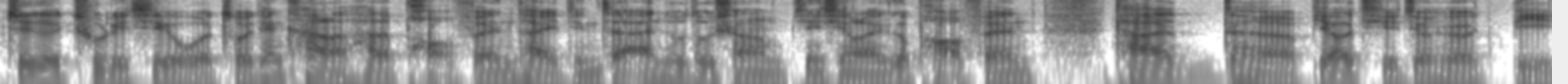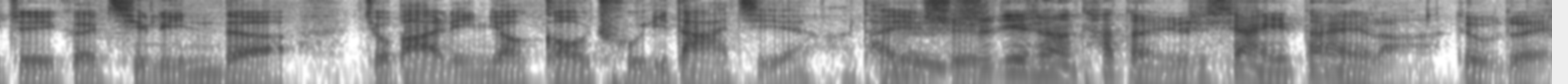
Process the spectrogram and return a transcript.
这个处理器，我昨天看了它的跑分，它已经在安兔兔上进行了一个跑分，它的标题就是说比这个麒麟的九八零要高出一大截，它也是。实际上它等于是下一代了，对不对？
